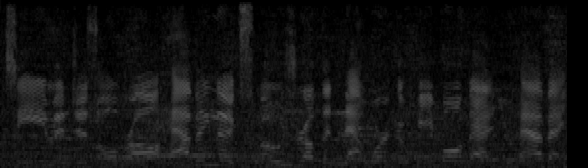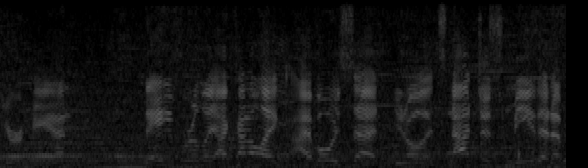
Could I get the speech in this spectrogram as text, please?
that team and just overall having the exposure of the network of people that you have at your hand. They really, I kind of like, I've always said, you know, it's not just me that have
